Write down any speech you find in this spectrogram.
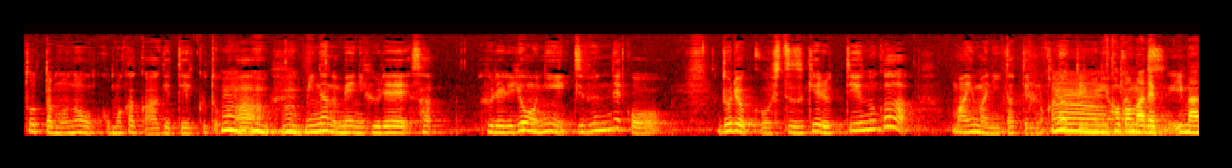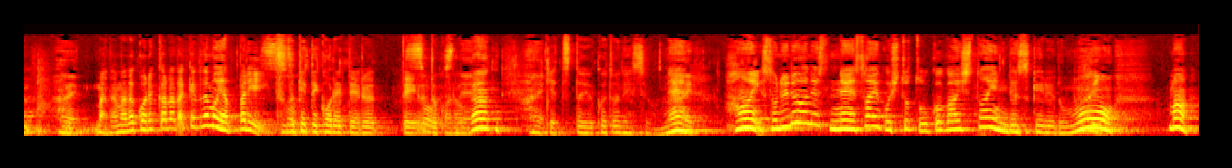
撮ったものを細かく上げていくとか、うんうんうん。みんなの目に触れさ触れるように自分でこう努力をし続けるっていうのが、まあ、今に至ってるのかなっていうふうにここまで今、はい。まだまだこれからだけれどもやっぱり続けてこれてるっていうところが秘訣ということですよね。はい、それではですね最後一つお伺いしたいんですけれども、まあ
